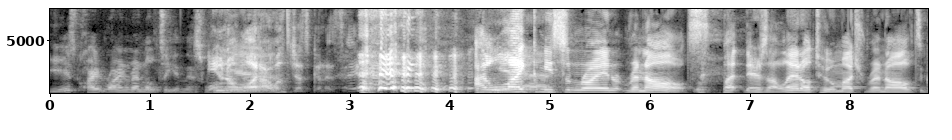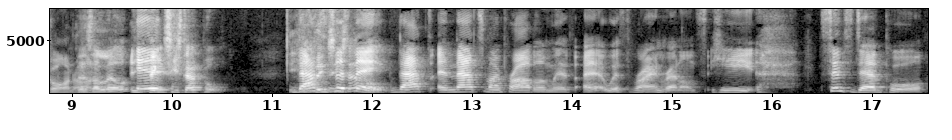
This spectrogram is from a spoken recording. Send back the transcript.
He is quite Ryan Reynoldsy in this one. You know Yeah. what? I was just gonna say. I like me some Ryan Reynolds, but there's a little too much Reynolds going on. There's a little. He It- thinks he's Deadpool. That's thinks the he's thing. Deadpool. That's and that's my problem with uh, with Ryan Reynolds. He since Deadpool,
